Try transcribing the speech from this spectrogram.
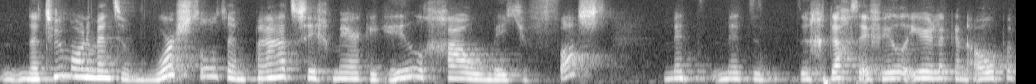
natuurmonumenten worstelt en praat zich, merk ik, heel gauw een beetje vast met, met de, de, gedachte, even heel eerlijk en open.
